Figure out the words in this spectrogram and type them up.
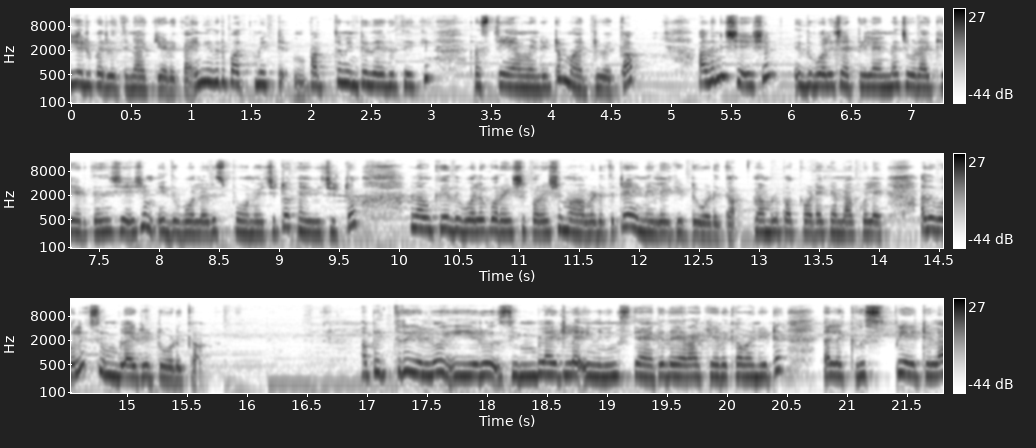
ഈ ഒരു പരുവത്തിനാക്കി എടുക്കുക. ഇനി ഇതൊരു പത്ത് മിനിറ്റ് പത്ത് മിനിറ്റ് നേരത്തേക്ക് റെസ്റ്റ് ചെയ്യാൻ വേണ്ടിയിട്ട് മാറ്റി വെക്കാം. അതിനുശേഷം ഇതുപോലെ ചട്ടിയിൽ എണ്ണ ചൂടാക്കി എടുത്തതിന് ശേഷം ഇതുപോലെ ഒരു സ്പൂൺ വെച്ചിട്ടോ കൈ വെച്ചിട്ടോ നമുക്ക് ഇതുപോലെ കുറേശ്ശെ കുറേശ്ശെ മാവെടുത്തിട്ട് എണ്ണയിലേക്ക് ഇട്ട് കൊടുക്കാം. നമ്മൾ പക്കവടയൊക്കെ ഉണ്ടാക്കൂലേ? അതുപോലെ സിമ്പിളായിട്ട് ഇട്ട് കൊടുക്കാം. അപ്പോൾ ഇത്രയേ ഉള്ളൂ ഈ ഒരു സിമ്പിളായിട്ടുള്ള ഈവനിങ് സ്നാക്ക് തയ്യാറാക്കിയെടുക്കാൻ വേണ്ടിയിട്ട്. നല്ല ക്രിസ്പി ആയിട്ടുള്ള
